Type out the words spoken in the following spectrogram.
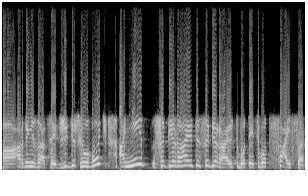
организация Judicial Watch, они собирают и собирают вот эти вот файса,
